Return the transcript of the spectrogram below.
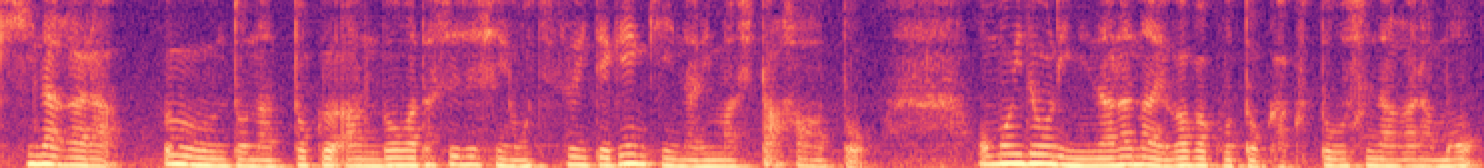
聞きながらうんうんと納得私自身落ち着いて元気になりましたハート。思い通りにならない我が子と格闘しながらも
